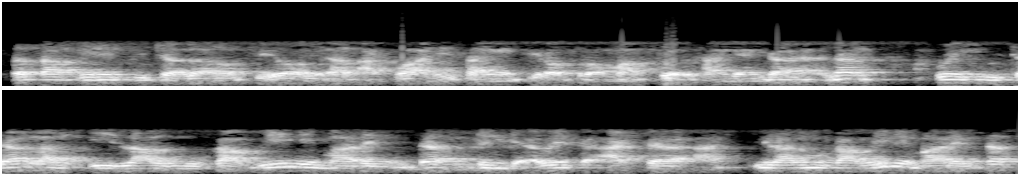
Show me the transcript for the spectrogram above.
tetap ini bujalan siro minal akwani sanging siro pro maksud sanging kahanan. Kue bujalan ilal mukawini maring dat tinggawe keadaan. Ilal mukawini maring dat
